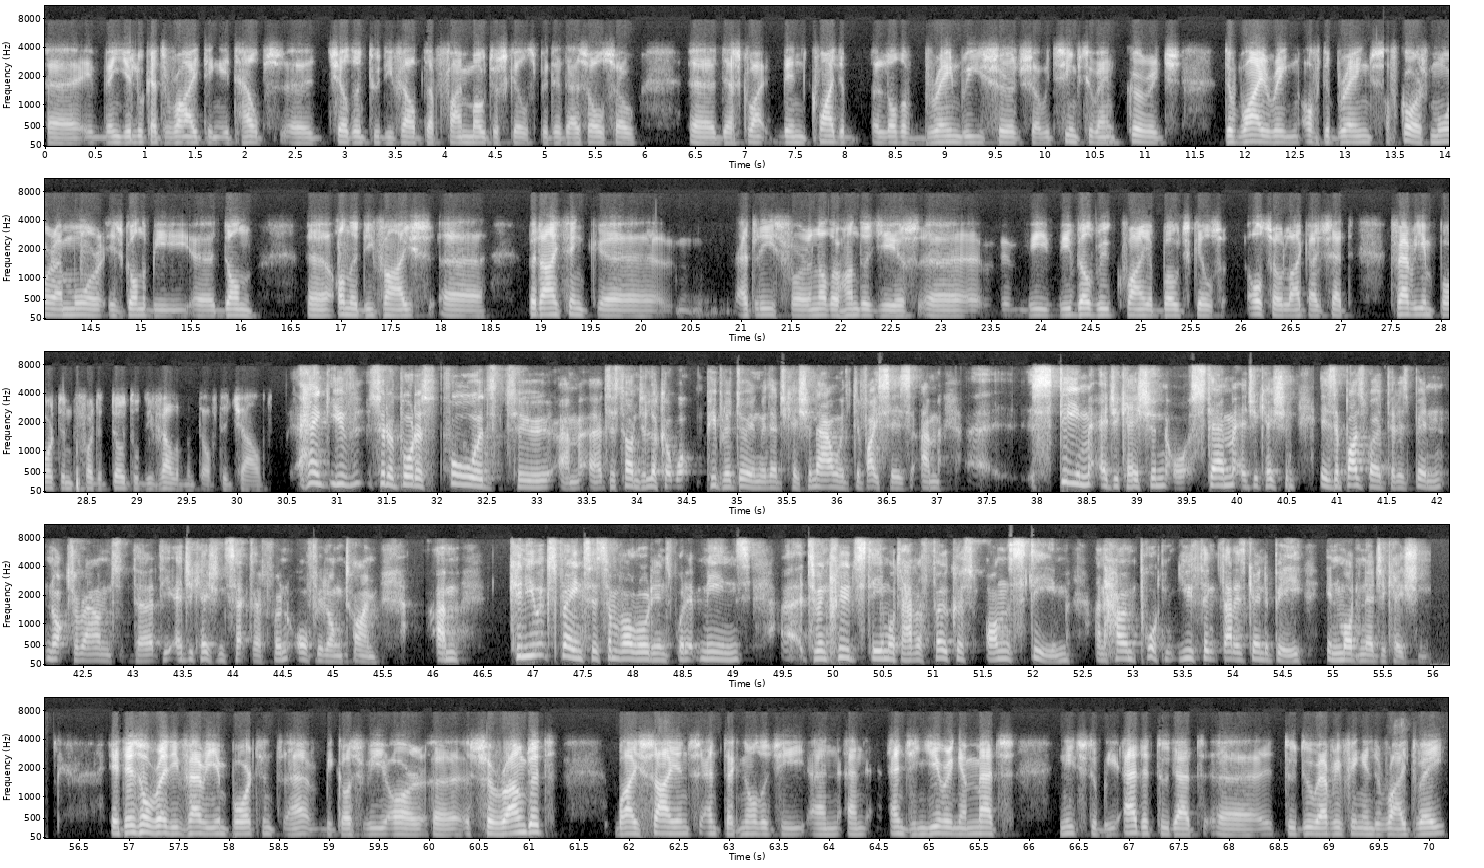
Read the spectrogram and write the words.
when you look at writing, it helps uh, children to develop their fine motor skills, but it has also uh, there's quite been quite a, a lot of brain research, so it seems to encourage the wiring of the brains. Of course, more and more is going to be uh, done uh, on a device, uh, but I think uh, at least for another hundred years, uh, we we will require both skills. Also, like I said, very important for the total development of the child. Hank, you've sort of brought us forward to um, uh, to starting to look at what people are doing with education now with devices. Um, uh, STEAM education or STEM education is a buzzword that has been knocked around the, the education sector for an awfully long time. Um, can you explain to some of our audience what it means uh, to include STEAM or to have a focus on STEAM and how important you think that is going to be in modern education? It is already very important uh, because we are uh, surrounded by science and technology and, and engineering and maths needs to be added to that uh, to do everything in the right way.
